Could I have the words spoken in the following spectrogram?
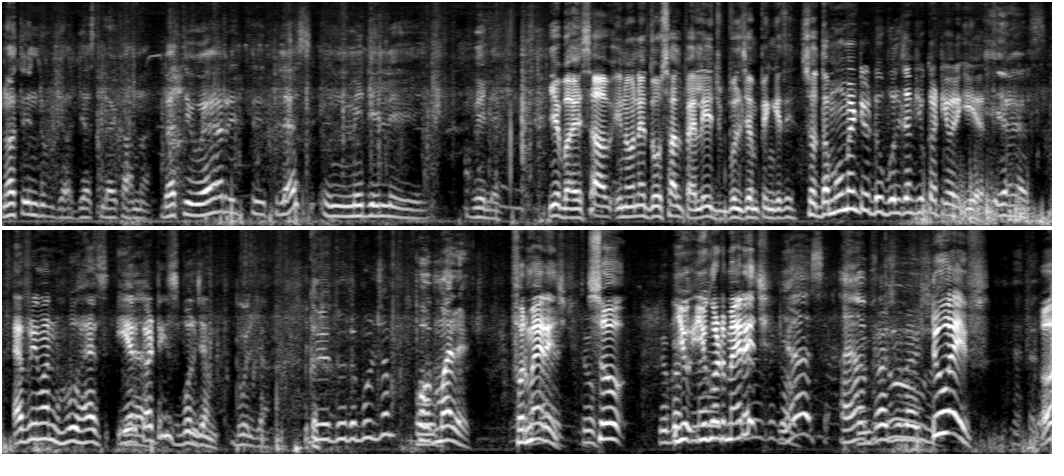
not individual, just like Ama. But where it is place in middle uh, village. ये भाई साहब इन्होंने दो साल पहले बुल जंपिंग की थी so the moment you do bull jump you cut your ear Yes, everyone who has ear Yeah. cut is bull jump bull jump. Do you do the bull jump for marriage? for marriage too. so You got you you got marriage Yes, I have Congratulations. two wife oh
